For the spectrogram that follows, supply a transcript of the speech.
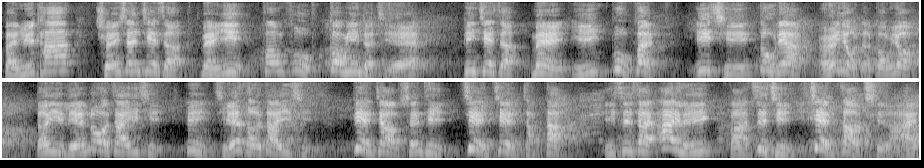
本于他全身借着每一丰富供应的节，并借着每一部分一起度量而有的功用，得以联络在一起，并结合在一起，便叫身体渐渐长大，以致在爱里把自己建造起来。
